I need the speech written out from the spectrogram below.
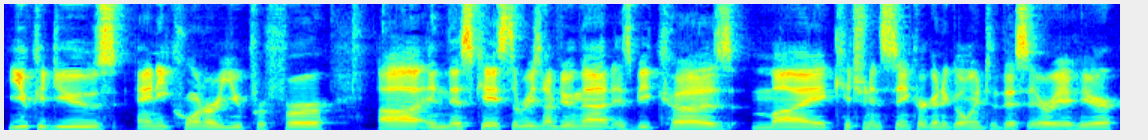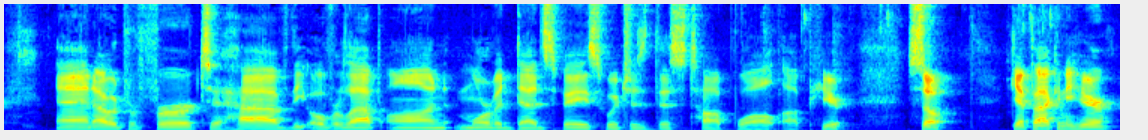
You could use any corner you prefer. Uh, in this case, the reason I'm doing that is because my kitchen and sink are going to go into this area here, and I would prefer to have the overlap on more of a dead space, which is this top wall up here. So, get back into here.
